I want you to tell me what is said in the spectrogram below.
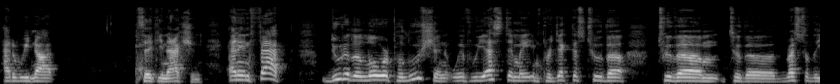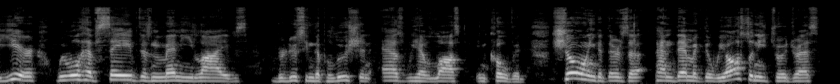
had we not taking action. And in fact, due to the lower pollution, if we estimate and project this to the to the um, to the rest of the year, we will have saved as many lives reducing the pollution as we have lost in COVID, showing that there's a pandemic that we also need to address,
